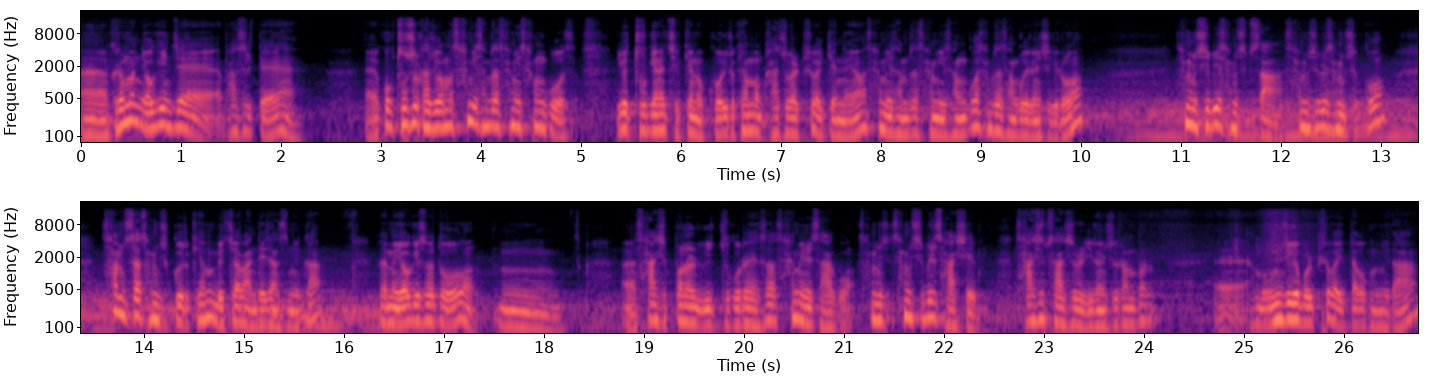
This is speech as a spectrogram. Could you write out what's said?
에, 그러면 여기 이제 봤을 때 꼭 두 수를 가져가면 3, 2, 3, 4, 3, 2, 3, 9 이거 두 개는 제껴놓고 이렇게 한번 가져갈 필요가 있겠네요. 3, 2, 3, 4, 3, 2, 3, 9, 3, 4, 3, 9 이런 식으로 32, 34, 32, 39, 34, 39 이렇게 하면 몇점안 되지 않습니까? 그 다음에 여기서도 음, 40번을 위쪽으로 해서 3149, 30, 31, 40, 40, 40을 이런 식으로 한번 에, 한번 움직여 볼 필요가 있다고 봅니다.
